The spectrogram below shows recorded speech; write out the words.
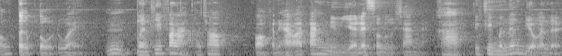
ต้องเติบโตด้วยเหมือนที่ฝรั่งเขาชอบบอกกันนะครับว่าตั้ง New Year Resolution อะจริงๆมันเรื่องเดียวกันเลย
